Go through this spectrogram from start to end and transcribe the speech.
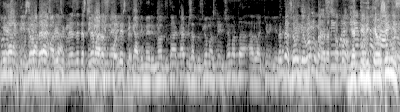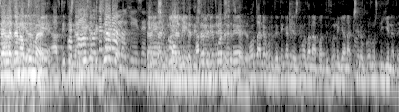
πολύ χαρακτηριστικά Δύο μέρες πριν τις πράγματα. εκλογές λέτε Στην, ψέματα στους καθημε- πολίτες. στην καθημερινότητα, κάποιο από του δυο μα λέει ψέματα, αλλά κύριε Γελάκη. Βεβαίως, εγώ και εγώ νούμερα να σας τα πω. Σίγουρα, Για τη κύριε δικαιοσύνη Μαστάκη, θέλετε να Αυτή τη πούμε. στιγμή- Αυτή τη Ο στιγμή. αλήθεια κόσμος την δεν ξέρετε. ορολογίζεται. Τα- Κύριε τα- Σιβουλάκη, αλήθεια την θα ξέρετε, μου δημότες έτσι κι επιτρέψετε αλλιώς. όταν έχουν τεθεί κάποια ζητήματα να απαντηθούν για να ξέρει ο κόσμο τι γίνεται.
